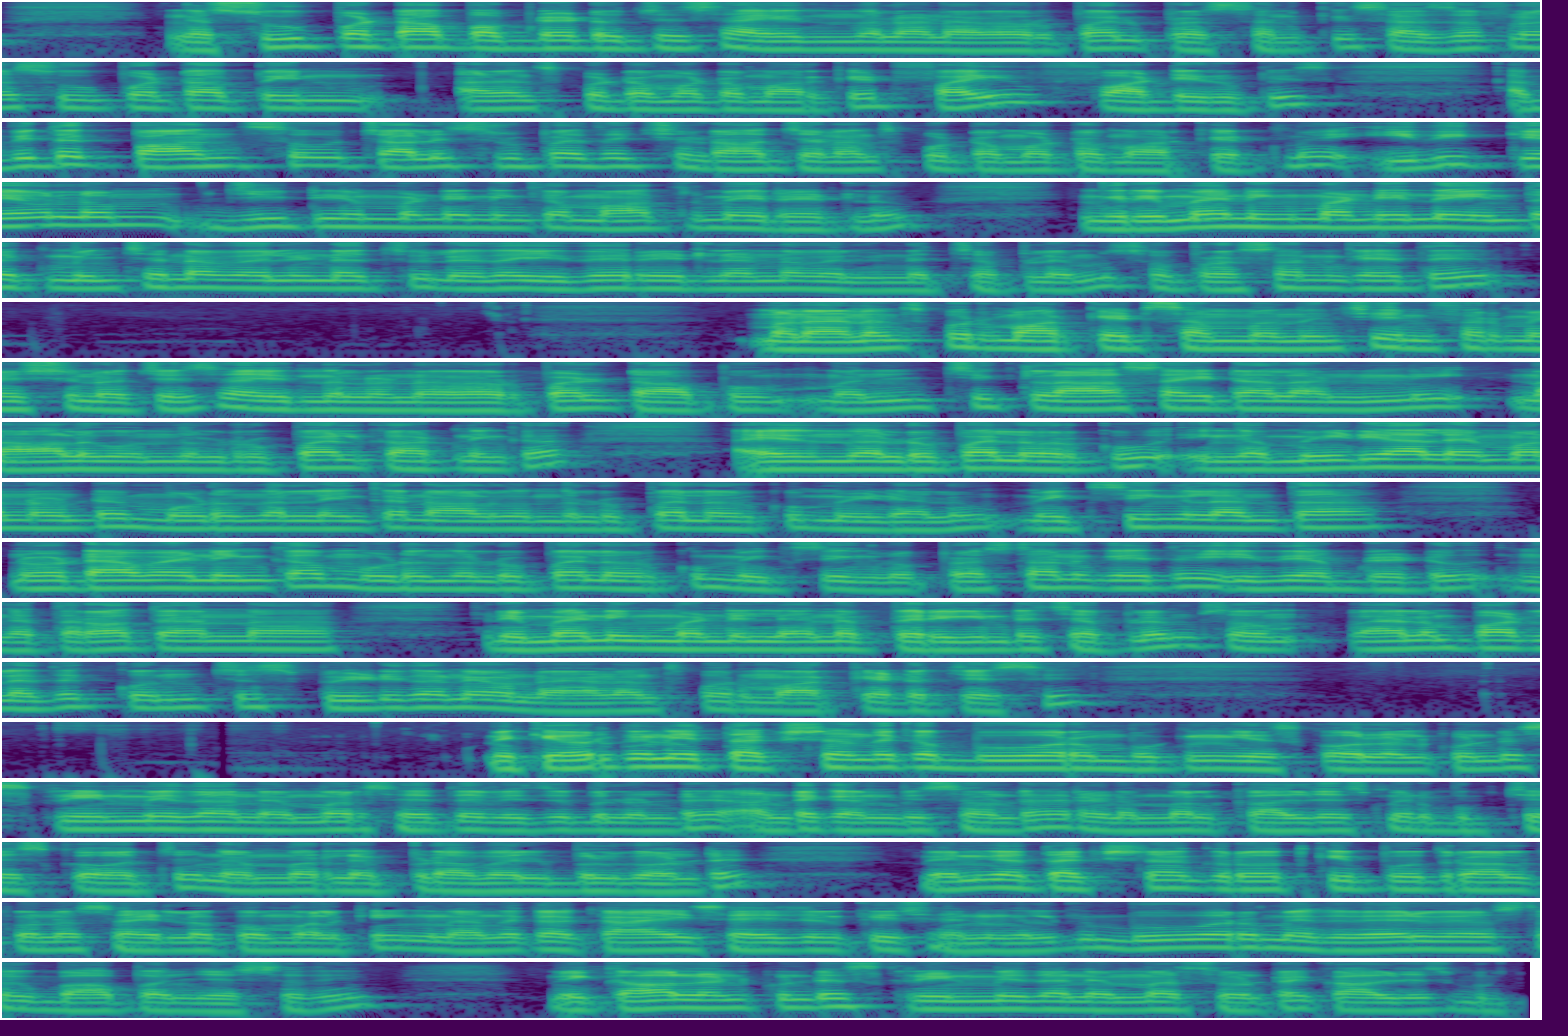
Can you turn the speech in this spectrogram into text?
ఇంకా సూపర్ టాప్ అప్డేట్ వచ్చేసి ఐదు వందల నలభై రూపాయలు ప్రస్తుతానికి. సజఫ్నా super top in Anantapur tomato market five forty rupees అభితక్ तक సో सौ चालीस रुपये तक चल रहा जनाजपुर మార్కెట్ మే. ఇది కేవలం జీటీఎం మండీని ఇంకా మాత్రమే రేట్లు. ఇంక రిమైనింగ్ మండీలో ఇంతకు మించైనా వెళ్ళిండొచ్చు లేదా ఇదే రేట్లన్నా వెళ్ళిండొచ్చు చెప్పలేము. సో ప్రస్తుతానికి అయితే మన అనంతపూర్ మార్కెట్ సంబంధించి ఇన్ఫర్మేషన్ వచ్చేసి ఐదు వందల నలభై రూపాయలు టాపు. మంచి క్లాస్ ఐటాలన్నీ నాలుగు వందల రూపాయలు కాటన్ ఇంకా ఐదు వందల రూపాయల వరకు. ఇంకా మీడియాలు ఏమన్నా ఉంటే మూడు వందల ఇంకా నాలుగు వందల రూపాయల వరకు మీడియాలు. మిక్సింగ్లు అంతా నూట యాభై ఇంకా మూడు వందల రూపాయల వరకు మిక్సింగ్లు. ప్రస్తుతానికి అయితే ఇది అప్డేట్. ఇంకా తర్వాత ఏమన్నా రిమైనింగ్ మండీలు ఏమైనా పెరిగింటే చెప్పలేం. సో వేలం పాటలు అయితే కొంచెం స్పీడ్గానే ఉన్నాయి అనంతపూర్ మార్కెట్ వచ్చేసి. మీకు ఎవరికైనా తక్షణంతగా భూవరం బుకింగ్ చేసుకోవాలనుకుంటే స్క్రీన్ మీద నెంబర్స్ అయితే విజిబుల్ ఉంటాయి. అంటే కనిపిస్తూ ఉంటాయి. రెండు నెంబర్లు కాల్ చేసి మీరు బుక్ చేసుకోవచ్చు. నెంబర్లు ఎప్పుడు అవైలబుల్గా ఉంటాయి. మెయిన్గా తక్షణ గ్రోత్కి పూత రాలుకున్న సైడ్లో కొమ్మలకి ఇంకా కాయ సైజులకి షైనింగ్లకి భూవరం మీద వేరు వ్యవస్థకు బాగా పనిచేస్తుంది. మీకు కావాలనుకుంటే స్క్రీన్ మీద నెంబర్స్ ఉంటాయి. కాల్ చేసి బుక్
